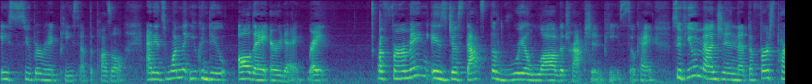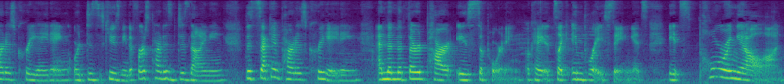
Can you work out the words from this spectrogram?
a super big piece of the puzzle, and it's one that you can do all day, every day, right? Affirming is just that's the real law of attraction piece okay? So if you imagine that the first part is creating or excuse me the first part is designing the second part is creating and then the third part is supporting okay? It's like embracing it's it's pouring it all on.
